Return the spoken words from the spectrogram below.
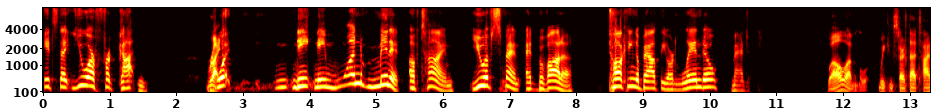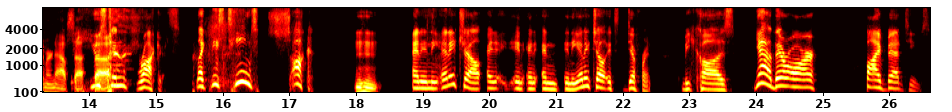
It's that you are forgotten. Right. What? Name name one minute of time you have spent at Bovada talking about the Orlando Magic. Well, um, we can start that timer now, Seth. Uh, Houston uh, Rockets. Like these teams suck. Mm-hmm. And in the NHL, and in, and, and in the NHL, it's different because yeah, there are five bad teams.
